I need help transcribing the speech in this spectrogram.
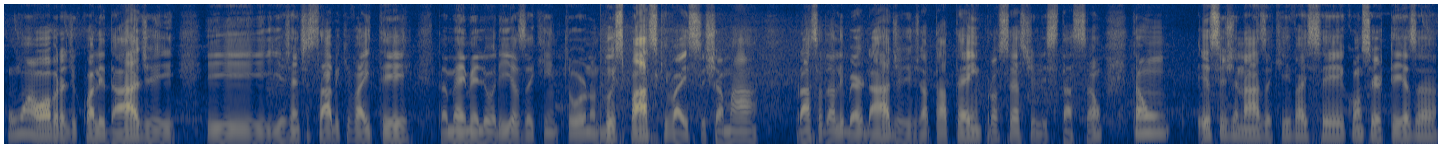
com uma obra de qualidade e, e, a gente sabe que vai ter também melhorias aqui em torno do espaço que vai se chamar Praça da Liberdade, já está até em processo de licitação. Então, esse ginásio aqui vai ser, com certeza,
